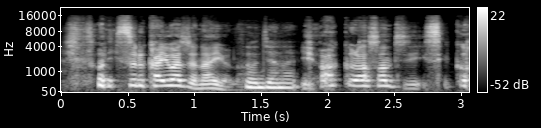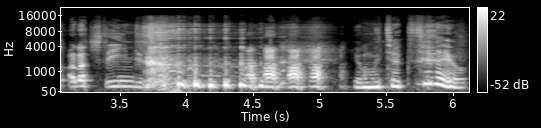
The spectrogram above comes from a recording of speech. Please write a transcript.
人にする会話じゃないよな。そうじゃない。い。岩倉さんちセクハラしていいんですか？や、むちゃくちゃだよ。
